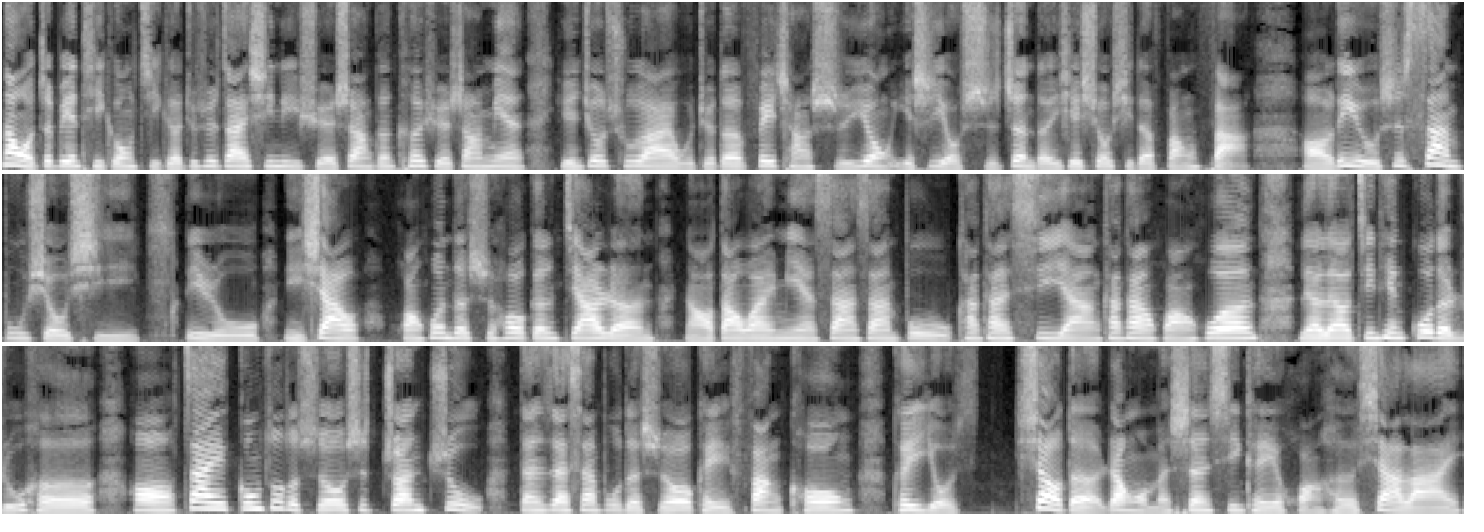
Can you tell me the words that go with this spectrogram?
那我这边提供几个，就是在心理学上跟科学上面研究出来，我觉得非常实用，也是有实证的一些休息的方法。啊，例如是散步休息，例如你下。黄昏的时候，跟家人，然后到外面散散步，看看夕阳，看看黄昏，聊聊今天过得如何。哦，在工作的时候是专注，但是在散步的时候可以放空，可以有笑的让我们身心可以缓和下来，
